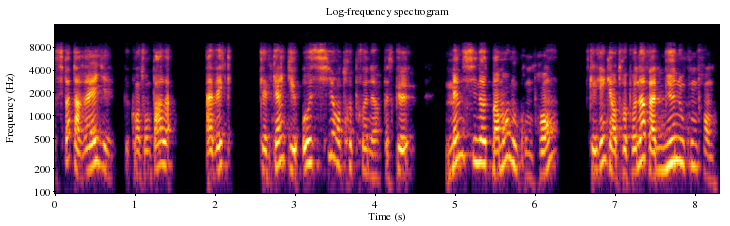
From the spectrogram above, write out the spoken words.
c'est pas pareil que quand on parle avec quelqu'un qui est aussi entrepreneur. Parce que même si notre maman nous comprend, quelqu'un qui est entrepreneur va mieux nous comprendre.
